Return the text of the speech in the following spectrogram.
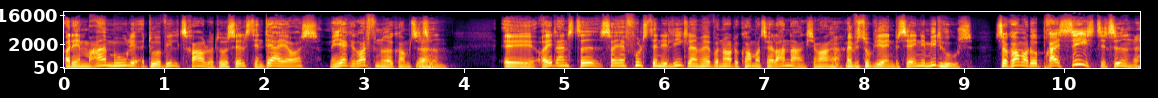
Og det er meget muligt, at du er vildt travlt, og du er selvstændig. Det er jeg også. Men jeg kan godt finde ud af at komme til ja. Ja. tiden. Øh, og et eller andet sted, så er jeg fuldstændig ligeglad med, hvornår du kommer til alle andre arrangementer. Ja. Men hvis du bliver inviteret ind i mit hus, så kommer du præcis til tiden. Ja.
